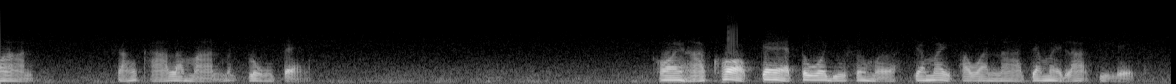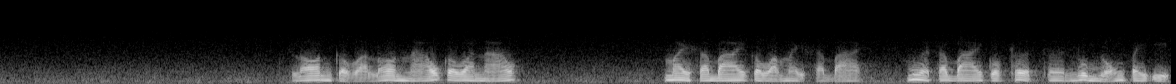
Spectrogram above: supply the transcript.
มารสังขารมารมันปรุงแต่ง คอยหาข้อแก้ตัวอยู่เสมอ จะไม่ภาวนาจะไม่ละกิเลสร้อนก็ว่าร้อนหนาวก็ว่าหนาว ไม่สบายก็ว่าไม่สบาย เมื่อสบายก็เพลิดเพลินรุ่มหลงไปอีก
